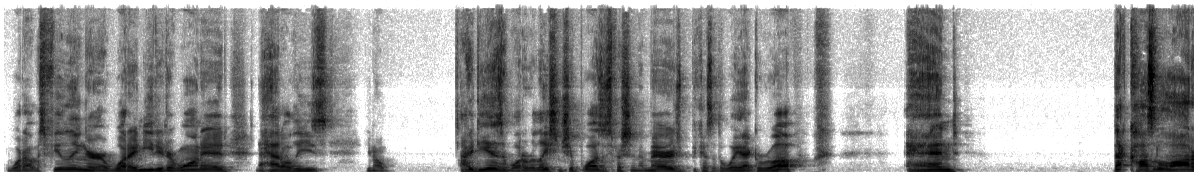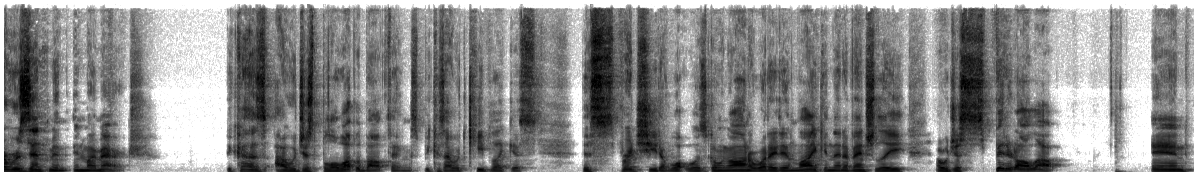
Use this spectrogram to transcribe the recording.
what I was feeling or what I needed or wanted. I had all these, you know, ideas of what a relationship was, especially in a marriage, because of the way I grew up. And that caused a lot of resentment in my marriage because I would just blow up about things because I would keep like this this spreadsheet of what was going on or what I didn't like and then eventually I would just spit it all out. And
